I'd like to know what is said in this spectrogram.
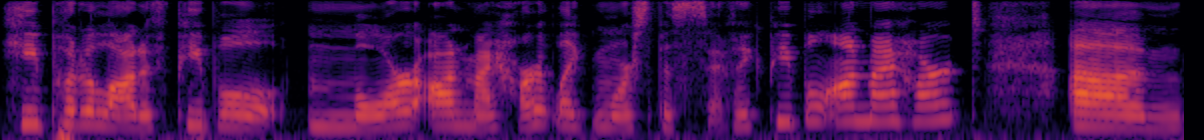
He put a lot of people more on my heart, like more specific people on my heart. Um,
